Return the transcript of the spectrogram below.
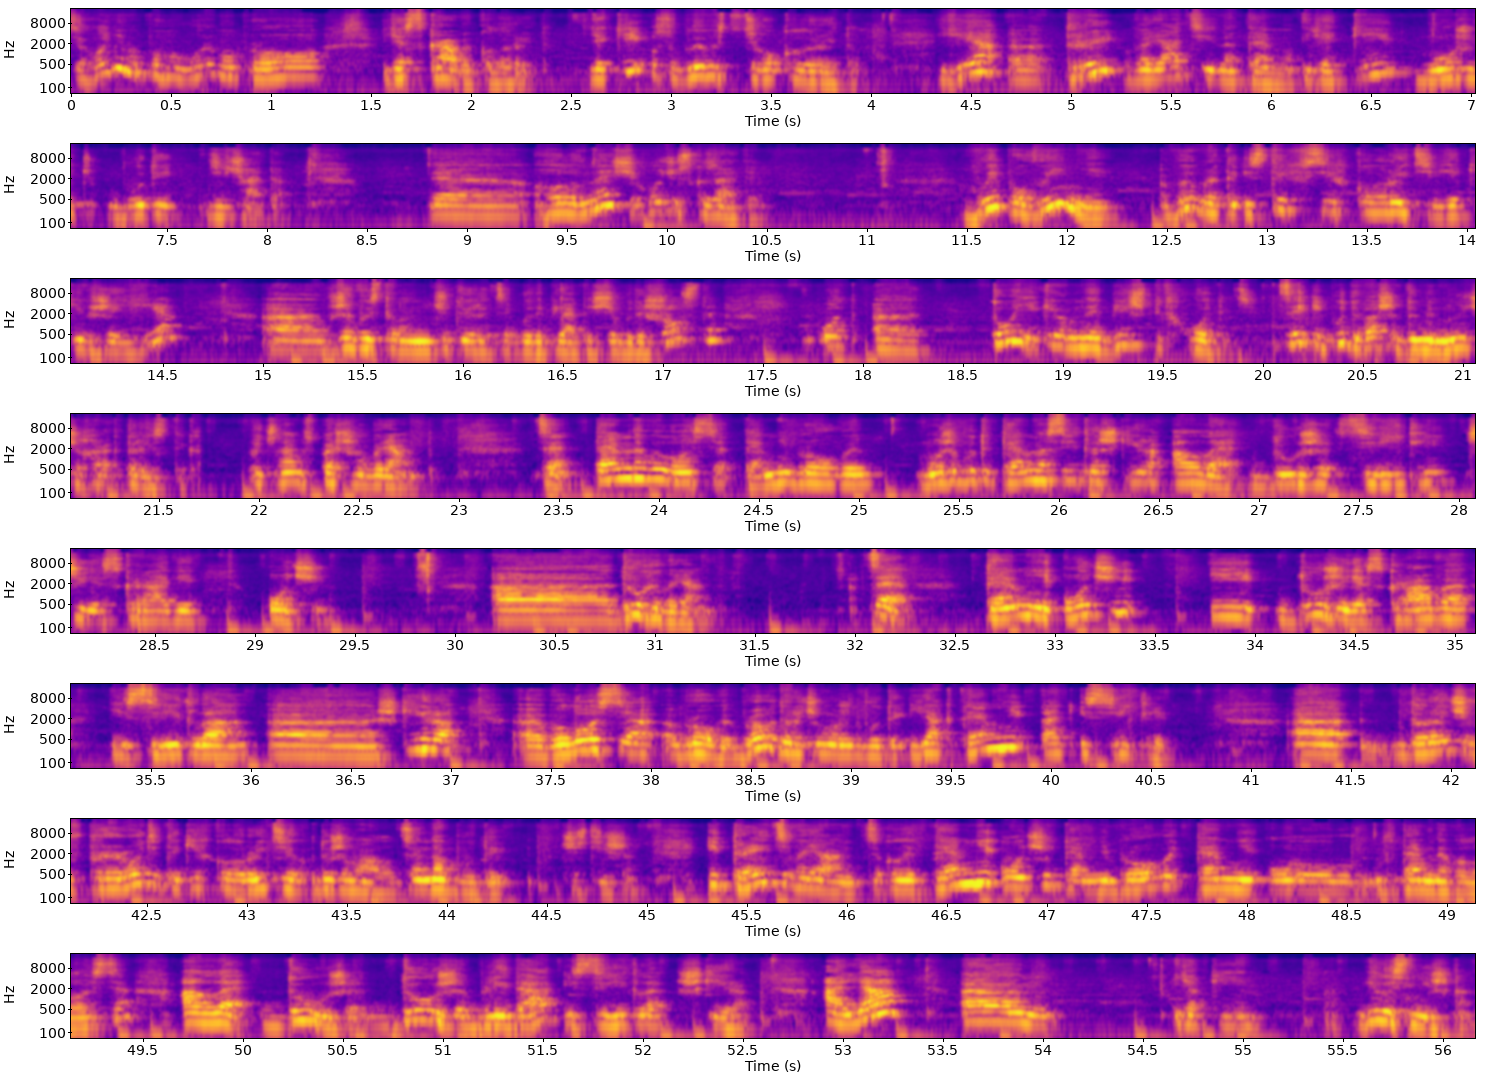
Сьогодні ми поговоримо про яскравий колорит. Які особливості цього колориту? Є е, три варіації на тему, які можуть бути дівчата. Е, головне, що хочу сказати, ви повинні вибрати із тих всіх колоритів, які вже є. е, вже виставлено 4, це буде 5, ще буде 6. От е, той, який вам найбільш підходить. Це і буде ваша домінуюча характеристика. Починаємо з першого варіанту. Це темне волосся, темні брови, може бути темна світла шкіра, але дуже світлі чи яскраві очі. А, другий варіант це темні очі і дуже яскрава і світла е, шкіра, е, волосся, брови. Брови, до речі, можуть бути як темні, так і світлі. Е, до речі, в природі таких колоритів дуже мало. Це набути частіше. І третій варіант це коли темні очі, темні брови, темні о, темне волосся, але дуже дуже бліда і світла шкіра. Аля, е, як її? Білосніжка.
